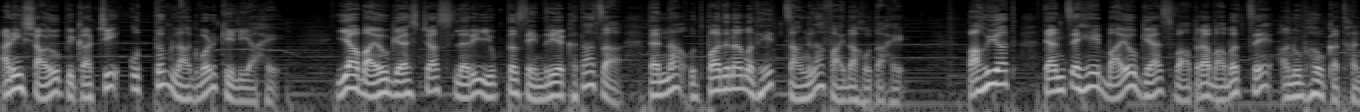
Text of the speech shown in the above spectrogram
आणि शाळू पिकाची उत्तम लागवड केली आहे. या बायोगॅसच्या स्लरीयुक्त सेंद्रिय खताचा त्यांना उत्पादनामध्ये चांगला फायदा होत आहे. पाहुयात त्यांचे हे बायोगॅस वापराबाबतचे अनुभव कथन.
